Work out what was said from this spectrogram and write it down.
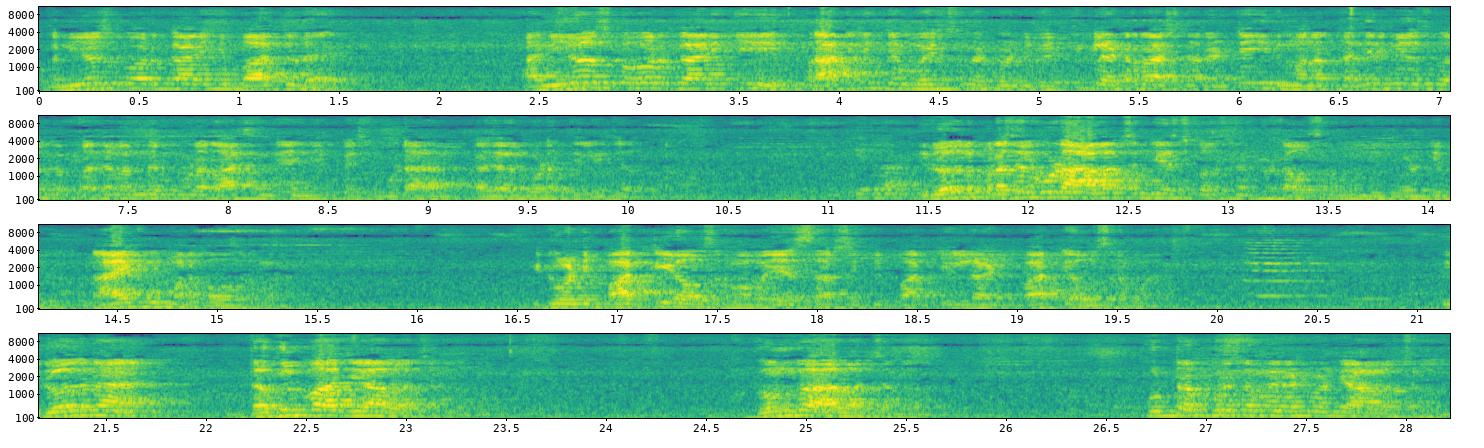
ఒక నియోజకవర్గానికి బాధ్యుడే. ఆ నియోజకవర్గానికి ప్రాతినిధ్యం వహిస్తున్నటువంటి వ్యక్తికి లెటర్ రాసినారంటే ఇది మన కదిరి నియోజకవర్గ ప్రజలందరూ కూడా రాసింది అని చెప్పేసి కూడా ప్రజలు కూడా తెలియజేస్తున్నారు. ఈ రోజు ప్రజలు కూడా ఆలోచన చేసుకోవాల్సినటువంటి అవసరం ఉంది. ఇటువంటి నాయకులు మనకు అవసరమా ఇటువంటి పార్టీ అవసరమా? వైఎస్ఆర్సీపీ పార్టీ లాంటి పార్టీ అవసరమా? ఈ రోజున దగులుబాజీ ఆలోచనలు దొంగ ఆలోచనలు కుట్రపూరితమైనటువంటి ఆలోచనలు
